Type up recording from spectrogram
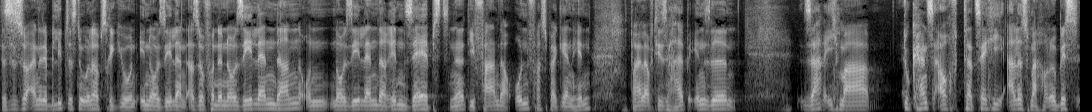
Das ist so eine der beliebtesten Urlaubsregionen in Neuseeland. Also von den Neuseeländern und Neuseeländerinnen selbst. Ne? Die fahren da unfassbar gern hin, weil auf diese Halbinsel sag ich mal, du kannst auch tatsächlich alles machen. Du bist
